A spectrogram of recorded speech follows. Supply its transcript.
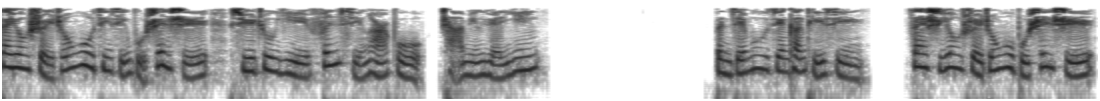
在用水中物进行补肾时，需注意分型而补，查明原因。本节目健康提醒：在食用水中物补肾时，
